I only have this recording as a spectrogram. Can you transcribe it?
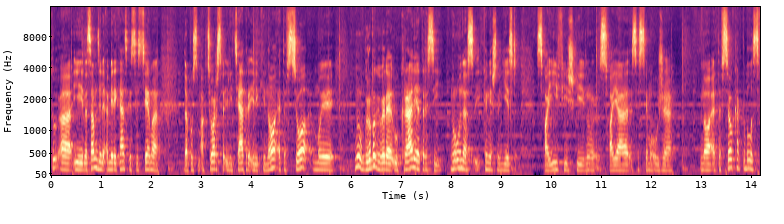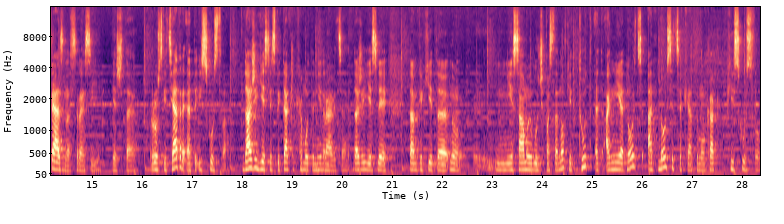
тут, э, и на самом деле американская система, допустим, актерства или театра или кино, это все мы, ну, грубо говоря, украли от России. Ну, у нас, конечно, есть свои фишки, ну, своя система уже но это все как-то было связано с Россией, я считаю. Русский театр — это искусство. Даже если спектакль кому-то не нравится, даже если там какие-то, ну, не самые лучшие постановки, тут это, они относятся, относятся к этому как к искусству.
